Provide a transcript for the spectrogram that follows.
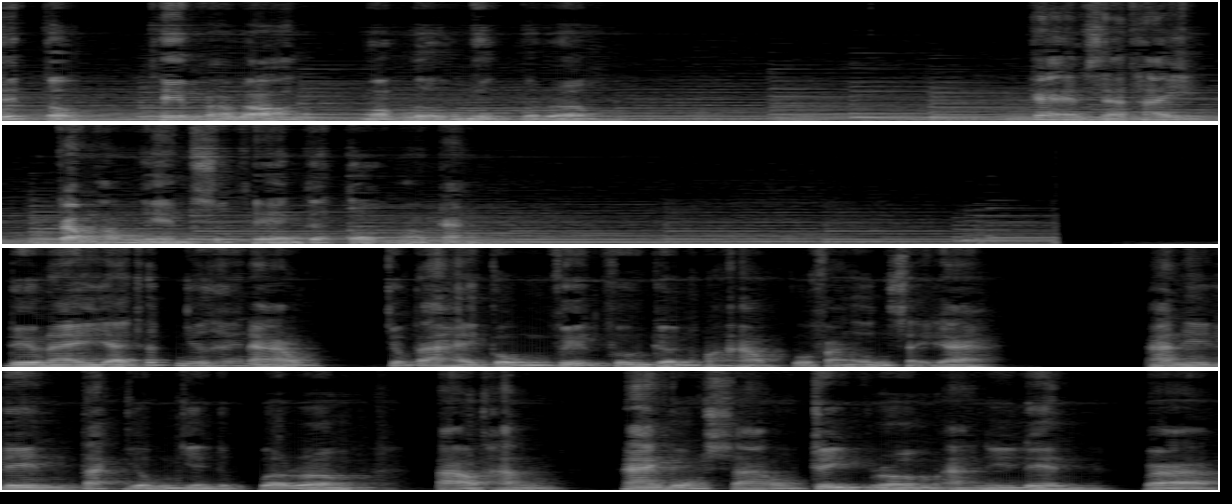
tiếp tục thêm vào đó một lượng nước brom các em sẽ thấy trong ống nghiệm xuất hiện kết tủa màu trắng. Điều này giải thích như thế nào? Chúng ta hãy cùng viết phương trình hóa học của phản ứng xảy ra. Aniline tác dụng với nước brom tạo thành 246 tribrom aniline và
